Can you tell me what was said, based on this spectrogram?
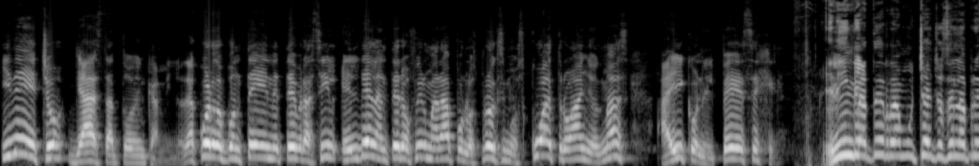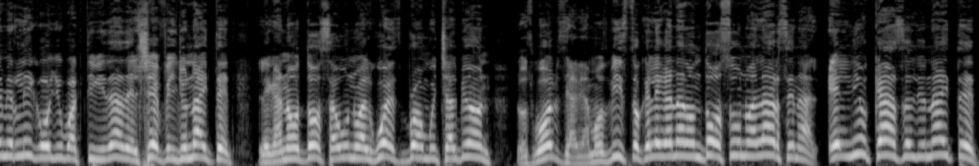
y de hecho ya está todo en camino. De acuerdo con TNT Brasil, el delantero firmará por los próximos cuatro años más ahí con el PSG. En Inglaterra, muchachos, en la Premier League hoy hubo actividad del Sheffield United. Le ganó 2 a 1 al West Bromwich Albion. Los Wolves ya habíamos visto que le ganaron 2-1 al Arsenal. El Newcastle United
